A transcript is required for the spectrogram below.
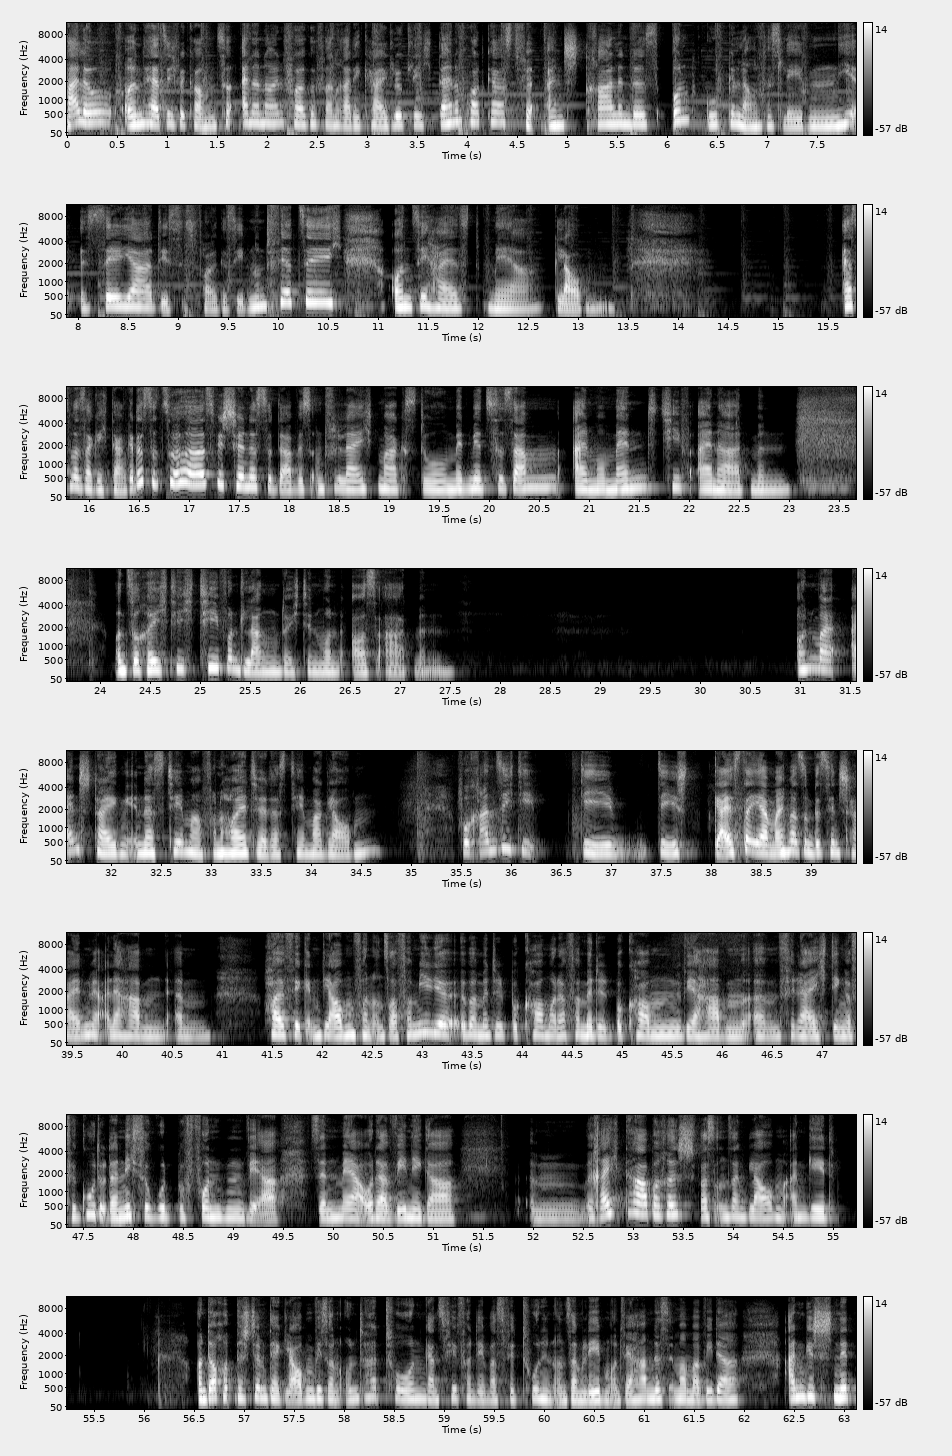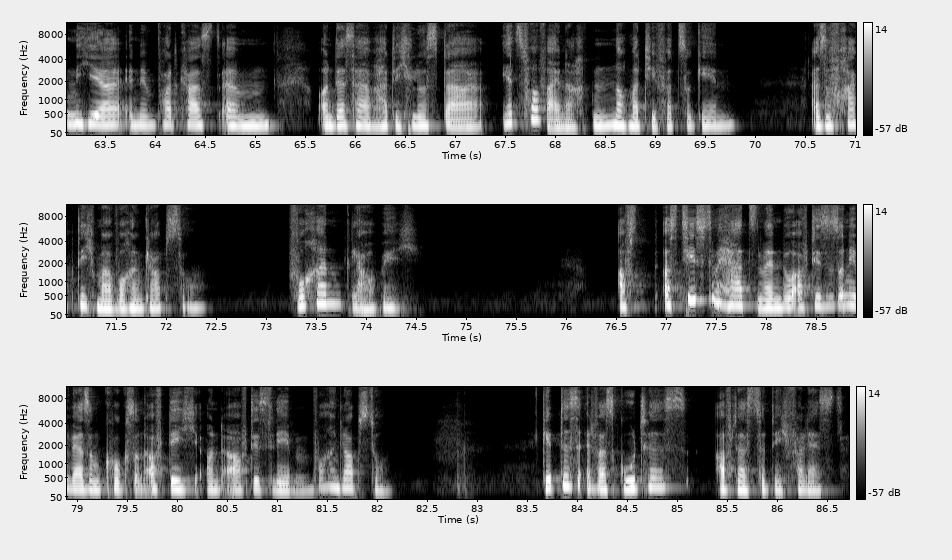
Hallo und herzlich willkommen zu einer neuen Folge von Radikal Glücklich, deinem Podcast für ein strahlendes und gut gelauntes Leben. Hier ist Silja, dies ist Folge 47 und sie heißt Mehr Glauben. Erstmal sage ich danke, dass du zuhörst. Wie schön, dass du da bist. Und vielleicht magst du mit mir zusammen einen Moment tief einatmen und so richtig tief und lang durch den Mund ausatmen. Und mal einsteigen in das Thema von heute, das Thema Glauben, woran sich die, die, die Geister ja manchmal so ein bisschen scheiden. Wir alle haben ähm, häufig einen Glauben von unserer Familie übermittelt bekommen oder vermittelt bekommen. Wir haben ähm, vielleicht Dinge für gut oder nicht so gut befunden. Wir sind mehr oder weniger ähm, rechthaberisch, was unseren Glauben angeht. Und doch bestimmt der Glauben wie so ein Unterton ganz viel von dem, was wir tun in unserem Leben. Und wir haben das immer mal wieder angeschnitten hier in dem Podcast. Ähm, und deshalb hatte ich Lust, da jetzt vor Weihnachten noch mal tiefer zu gehen. Also frag dich mal, woran glaubst du? Woran glaube ich? Auf, aus tiefstem Herzen, wenn du auf dieses Universum guckst und auf dich und auf das Leben, woran glaubst du? Gibt es etwas Gutes auf das du dich verlässt.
